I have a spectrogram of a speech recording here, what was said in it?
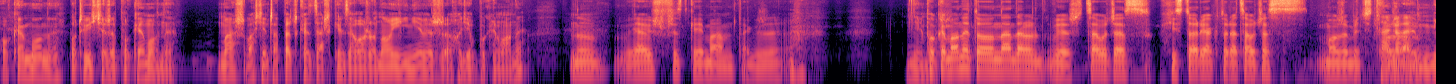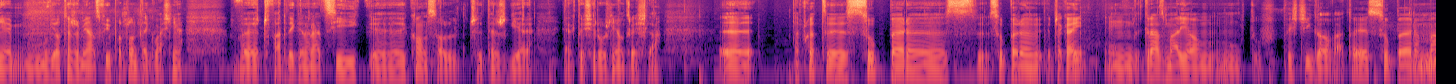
Pokémony. Oczywiście, że Pokémony. Masz właśnie czapeczkę z daszkiem założoną i nie wiesz, że chodzi o Pokémony? No ja już wszystkie mam, także... Nie. Pokemony to nadal, wiesz, cały czas historia, która cały czas może być Tak, tworzona. ale mnie, mówię o tym, że miała swój początek właśnie w czwartej generacji y, konsol, czy też gier, jak to się różnie określa. Y, na przykład y, super, super, czekaj, mm, gra z Mario mm, wyścigowa, to jest Super Mario,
